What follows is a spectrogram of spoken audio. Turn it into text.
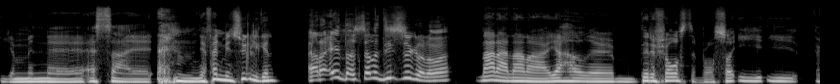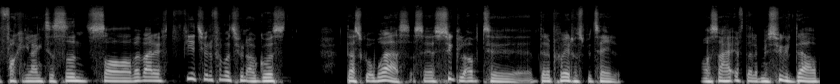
Jamen, øh, altså, øh, jeg fandt min cykel igen. Er der en, der sælger de cykler, eller hvad? Nej, nej, nej, nej. Jeg havde, øh, det er det sjoveste, bro. Så i, i det fucking lang tid siden, så hvad var det, 24. 25. august, der skulle opereres. Så jeg cykler op til det der privathospital. Og så har jeg efterladt min cykel derop.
